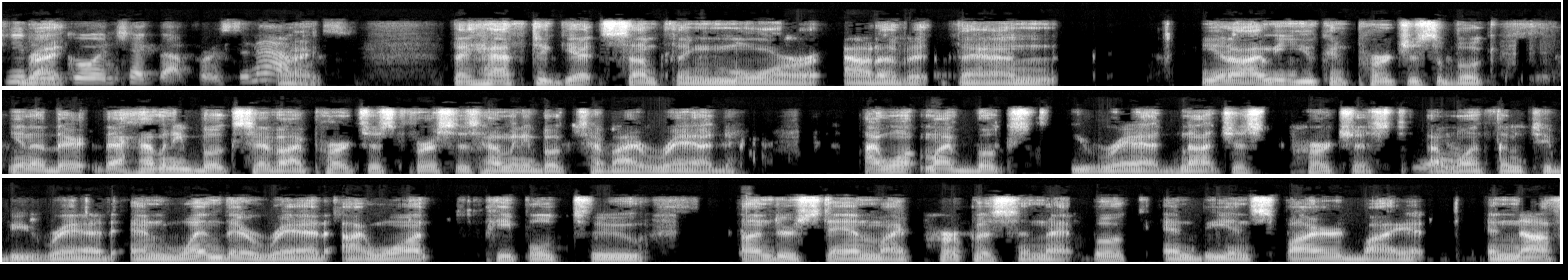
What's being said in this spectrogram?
You know, go and check that person out. Right. They have to get something more out of it than, you know, I mean, you can purchase a book. You know, there, there, how many books have I purchased versus how many books have I read? I want my books to be read, not just purchased. Yeah. I want them to be read. And when they're read, I want people to understand my purpose in that book and be inspired by it enough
